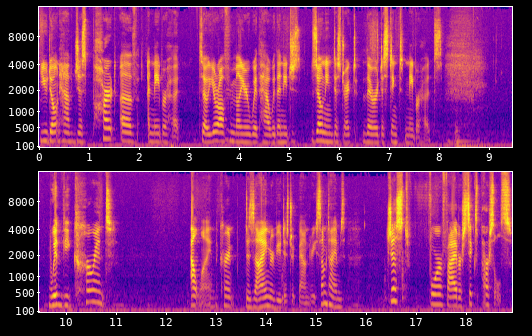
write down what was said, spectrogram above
you don't have just part of a neighborhood. So you're all familiar with how within each zoning district, there are distinct neighborhoods. With the current outline, the current design review district boundary, sometimes just four or five or six parcels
